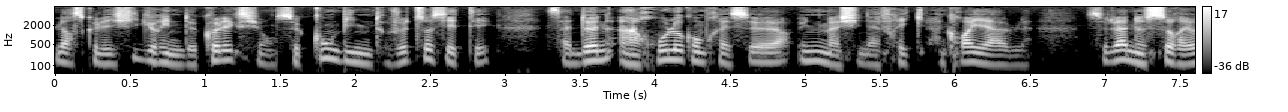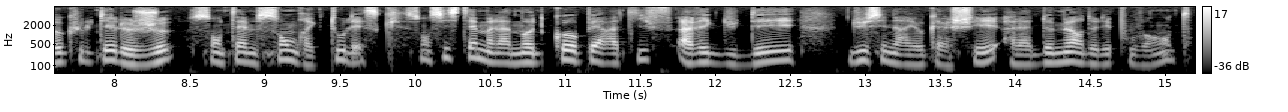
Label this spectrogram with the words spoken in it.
Lorsque les figurines de collection se combinent aux jeux de société, ça donne un rouleau compresseur, une machine afrique incroyable. Cela ne saurait occulter le jeu, son thème sombre et cthulesque, son système à la mode coopératif avec du dé, du scénario caché à la demeure de l'épouvante,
